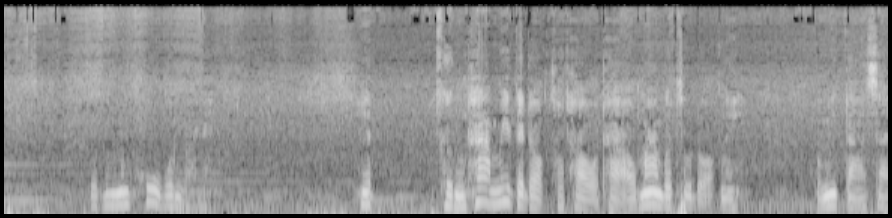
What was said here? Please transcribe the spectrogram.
ำเกิดมันน้ำคู่บนบ่านี่ยเฮ็ดเพิ่งท่ามมีแต่ดอกเทาๆถ้าเอามาเบิดสู่ดอกนี่ผมมีตาใส่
